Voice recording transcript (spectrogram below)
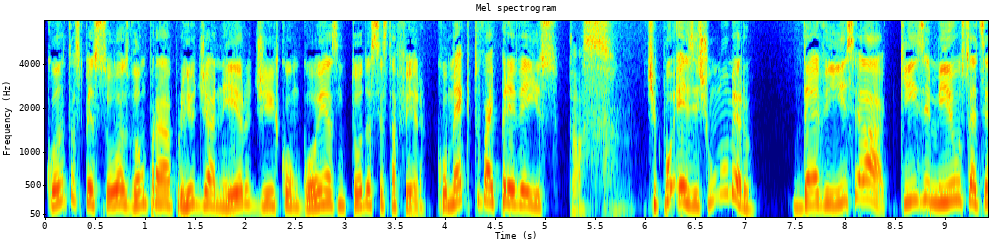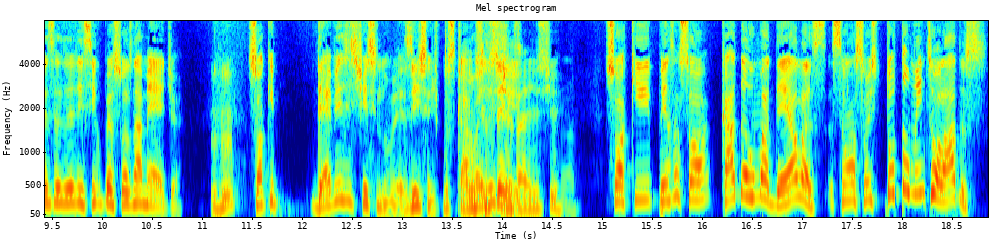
Quantas pessoas vão para pro Rio de Janeiro de Congonhas em toda sexta-feira? Como é que tu vai prever isso? Nossa. Tipo, existe um número. Deve ir, sei lá, 15.775 pessoas na média. Uhum. Só que deve existir esse número. Existe, a gente buscar, vai certeza. existir. Vai existir. Só que, pensa só, cada uma delas são ações totalmente isoladas.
